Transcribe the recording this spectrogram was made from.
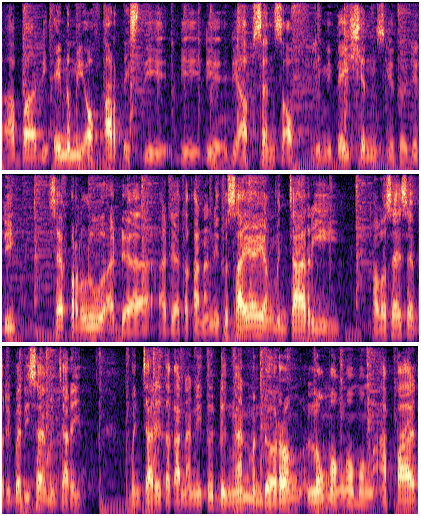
apa the enemy of art is the the the, the absence of limitations gitu. Jadi saya perlu ada ada tekanan itu saya yang mencari. Kalau saya saya pribadi saya mencari mencari tekanan itu dengan mendorong lo mau ngomong apa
